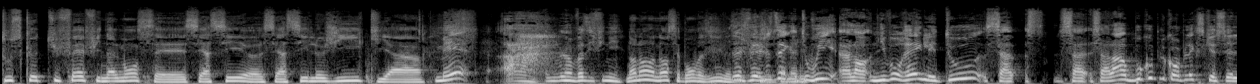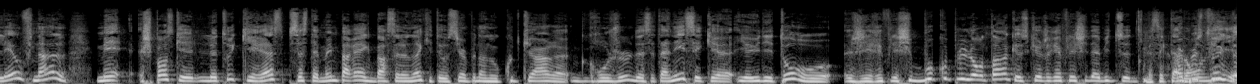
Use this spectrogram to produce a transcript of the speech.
Tout ce que tu fais finalement c'est c'est assez euh, c'est assez logique. Il y a Mais, ah, non, vas-y, finis. non non non c'est bon vas-y vas-y. Je voulais juste dire que oui, alors niveau règles et tout, ça ça ça a l'air beaucoup plus complexe que ce l'est au final, mais je pense que le truc qui reste, puis ça c'était même pareil avec Barcelona qui était aussi un peu dans nos coups de cœur euh, gros jeux de cette année, c'est que il y a eu des tours où j'ai réfléchi beaucoup plus longtemps que ce que je réfléchis d'habitude. Mais c'est que t'avais envie. de-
